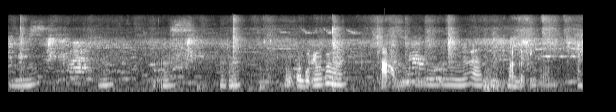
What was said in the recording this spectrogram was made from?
Hmm? Hmm? Hmm? Hmm? Oh, kukutin ko. Ah, mm, magating ko. Ah.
